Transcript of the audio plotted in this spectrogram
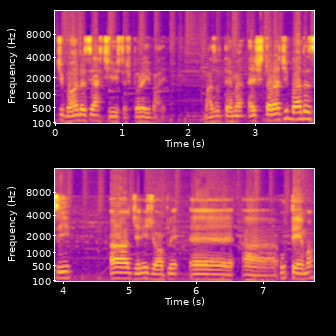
de bandas e artistas, por aí vai. Mas o tema é histórias de bandas e a Jenny Joplin é a, o tema.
